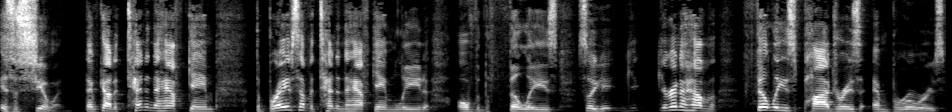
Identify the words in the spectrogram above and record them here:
is a shoe They've got a ten and a half game. The Braves have a ten and a half game lead over the Phillies, so you, you're going to have Phillies, Padres, and Brewers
